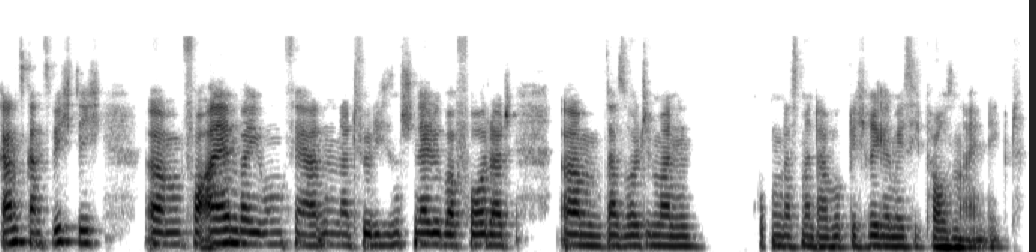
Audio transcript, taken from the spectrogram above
ganz, ganz wichtig, ähm, vor allem bei jungen Pferden natürlich sind schnell überfordert. Ähm, da sollte man gucken, dass man da wirklich regelmäßig Pausen einlegt.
